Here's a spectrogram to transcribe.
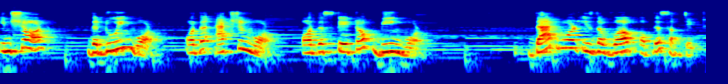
In short, the doing what or the action what or the state of being what. That word is the verb of the subject.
